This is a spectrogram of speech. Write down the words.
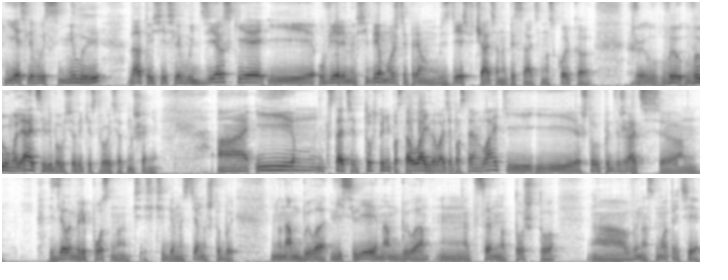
если вы смелы, да, то есть если вы дерзкие и уверены в себе, можете прямо здесь в чате написать, насколько вы, вы умоляете, либо вы все-таки строите отношения. А, и, кстати, тот, кто не поставил лайк, давайте поставим лайки. И, и чтобы поддержать, э, сделаем репост на, к себе на стену, чтобы нам было веселее, нам было ценно то, что вы нас смотрите.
